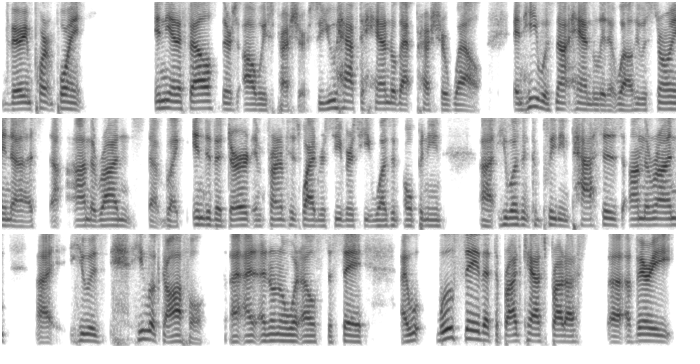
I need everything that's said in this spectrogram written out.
Very important point in the NFL, there's always pressure. So you have to handle that pressure well. And he was not handling it well. He was throwing uh, uh on the runs, uh, like into the dirt in front of his wide receivers. He wasn't opening Uh, he wasn't completing passes on the run. Uh, he was he looked awful. I, I don't know what else to say. I w- will say that the broadcast brought us uh, a very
